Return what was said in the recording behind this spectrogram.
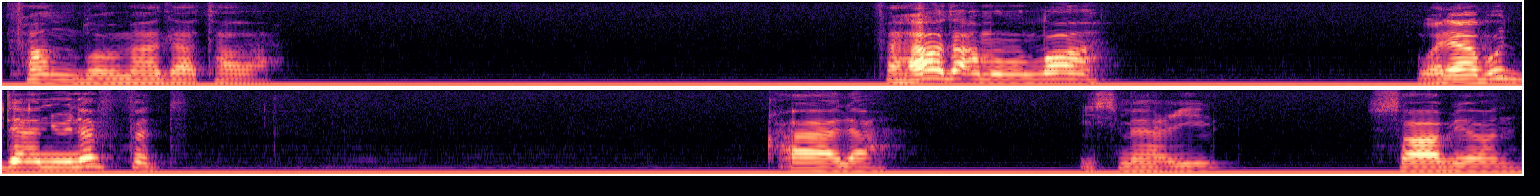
فانظر ماذا ترى. فهذا أمر الله. ولا بد أن ينفذ. قال إسماعيل صابرا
